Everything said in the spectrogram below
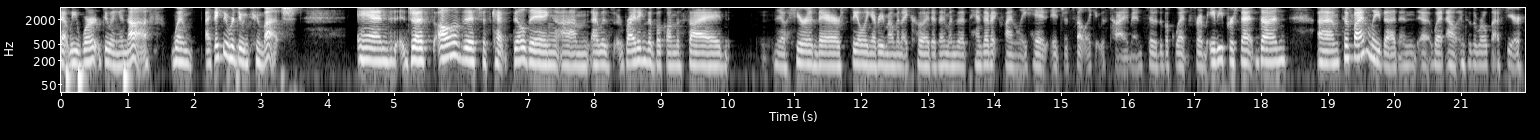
that we weren't doing enough when I think we were doing too much. And just all of this just kept building. Um, I was writing the book on the side, you know, here and there, stealing every moment I could. And then when the pandemic finally hit, it just felt like it was time. And so the book went from 80% done um, to finally done and uh, went out into the world last year.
